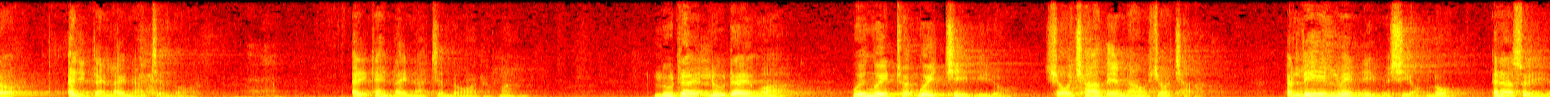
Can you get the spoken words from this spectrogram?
တော့အဲ့ဒီတိုင်လိုက်နာခြင်းတော့အဲ့ဒီတိုင်လိုက်နာခြင်းတော့တယ်မှန်လူတိုင်းလူတိုင်းမှာဝင်ငွေထွက်ငွေချိပြီးတော့ရှော့ချတဲ့နာကိုရှော့ချအလေးလွင့်နေမရှိအောင်လို့အဲ့ဒါဆိုရင်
